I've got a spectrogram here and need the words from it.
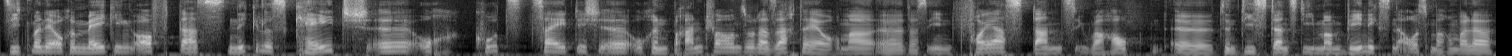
sieht man ja auch im Making-of, dass Nicolas Cage äh, auch kurzzeitig äh, auch in Brand war und so. Da sagt er ja auch immer, äh, dass ihn Feuerstunts überhaupt äh, sind die Stunts, die ihm am wenigsten ausmachen, weil er,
